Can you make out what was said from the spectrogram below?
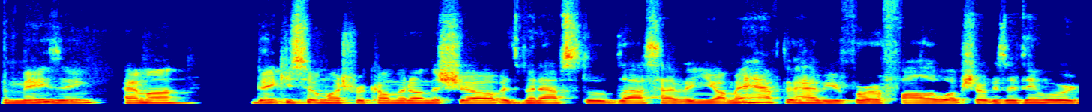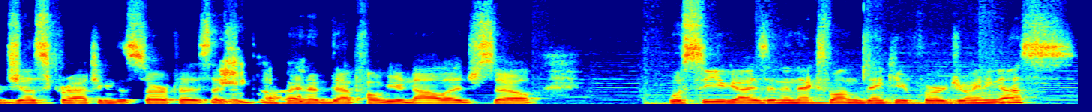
Amazing. Emma, thank you so much for coming on the show. It's been absolute blast having you. I may have to have you for a follow up show because I think we were just scratching the surface and, uh, and the depth of your knowledge. So we'll see you guys in the next one. Thank you for joining us.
